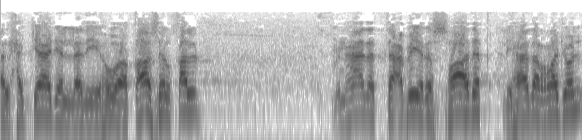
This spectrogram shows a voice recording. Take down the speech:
الحجاج الذي هو قاسي القلب من هذا التعبير الصادق لهذا الرجل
